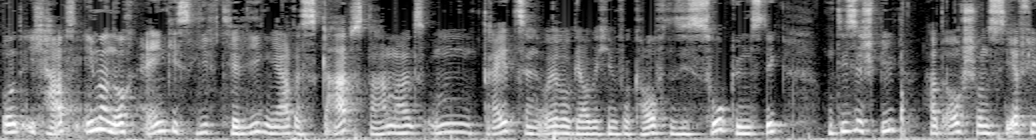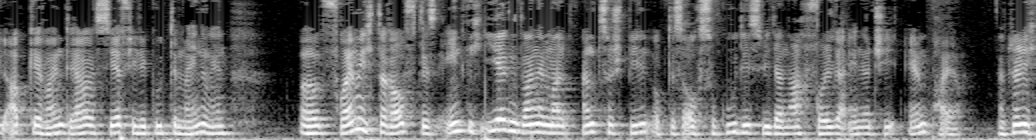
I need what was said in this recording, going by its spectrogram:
Und ich habe es immer noch eingeslieft hier liegen. Ja, das gab es damals um 13 Euro, glaube ich, im Verkauf. Das ist so günstig. Und dieses Spiel hat auch schon sehr viel abgeräumt, ja, sehr viele gute Meinungen. Äh, Freue mich darauf, das endlich irgendwann einmal anzuspielen, ob das auch so gut ist wie der Nachfolger Energy Empire. Natürlich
